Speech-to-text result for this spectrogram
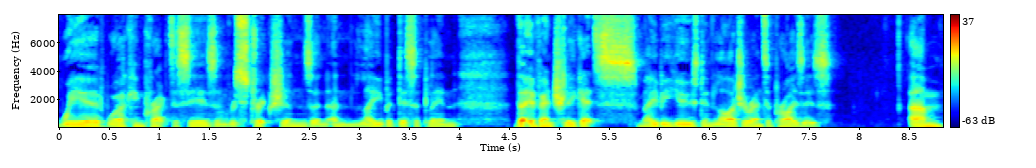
weird working practices and restrictions and, and labor discipline that eventually gets maybe used in larger enterprises. Um,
